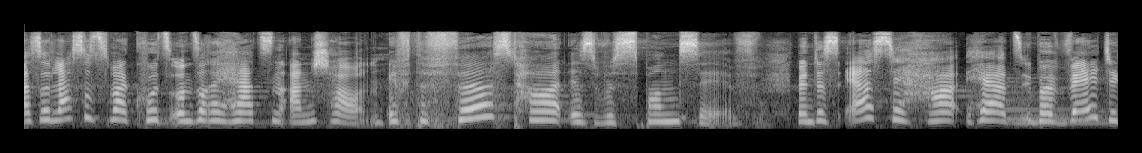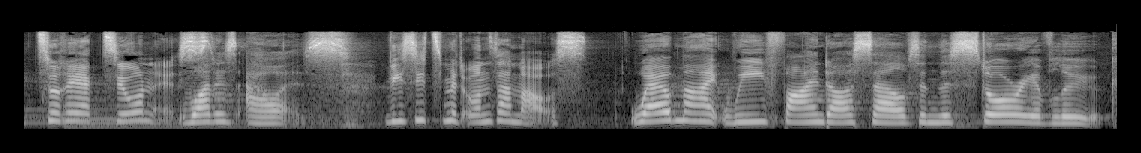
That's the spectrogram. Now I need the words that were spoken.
Also lass uns mal kurz unsere Herzen anschauen. If the first heart is responsive, Wenn das erste Herz überwältigt zur Reaktion ist, what is ours? wie sieht's mit unserem aus? Where might we find ourselves in the story of Luke?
